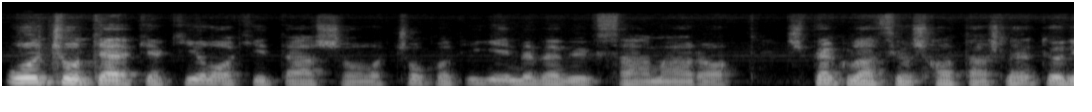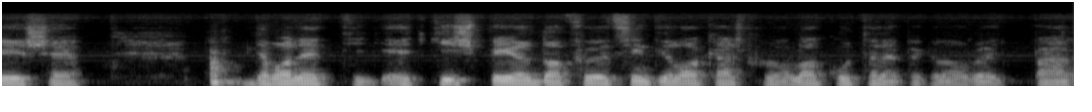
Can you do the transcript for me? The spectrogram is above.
Olcsó telkek kialakítása, csokot igénybevevők számára, spekulációs hatás letörése, de van egy, egy kis példa, földszinti lakásról a lakótelepeken, arról egy pár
